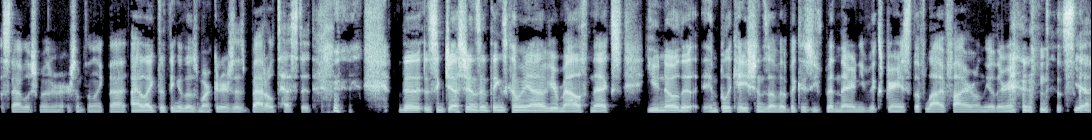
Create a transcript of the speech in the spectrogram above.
establishment or, or something like that. I like to think of those marketers as battle tested. the, the, suggestions and things coming out of your mouth next, you know the implications of it because you've been there and you've experienced the live fire on the other end. so, yeah,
